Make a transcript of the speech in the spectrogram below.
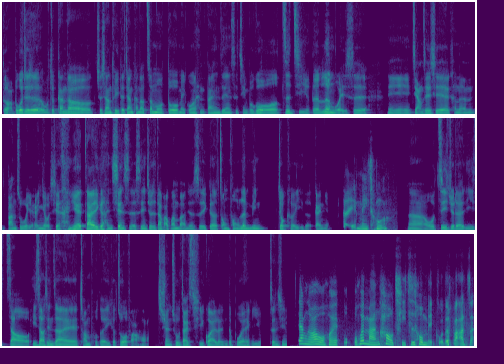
对吧？不过就是，我就看到，就像推特这样看到这么多美国人很担心这件事情。不过我自己的认为是，你讲这些可能帮助也很有限，因为在一个很现实的事情，就是大法官本来就是一个总统任命就可以的概念。对，没错。那我自己觉得，依照依照现在川普的一个做法，吼，选出再奇怪的人都不会很意外。真心这样的话，我会我会蛮好奇之后美国的发展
